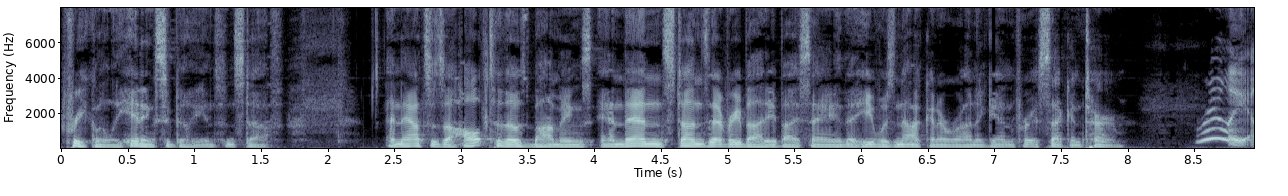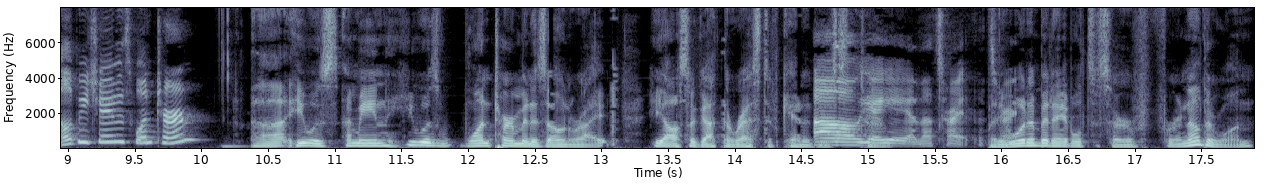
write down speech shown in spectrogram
frequently hitting civilians and stuff. Announces a halt to those bombings and then stuns everybody by saying that he was not going to run again for a second term. Really? LBJ was one term? Uh, he was, I mean, he was one term in his own right. He also got the rest of Kennedy's. Oh, term. yeah, yeah, yeah. That's right. That's but right. he would have been able to serve for another one.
